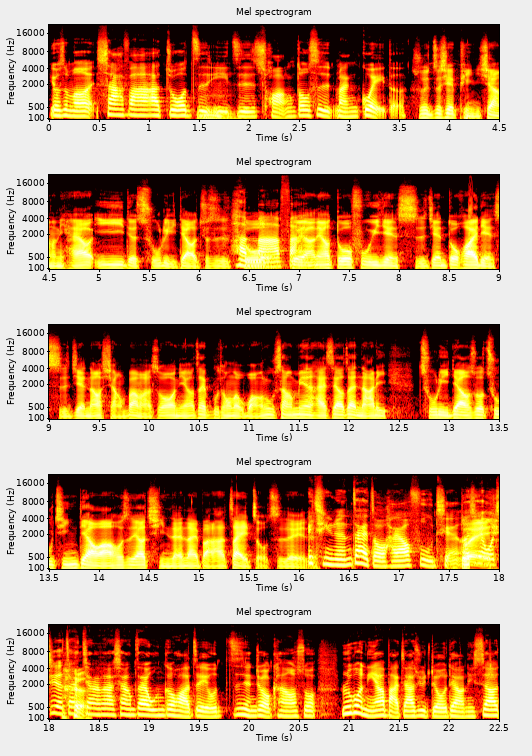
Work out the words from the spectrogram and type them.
有什么沙发、桌子、椅子、床，都是蛮贵的。所以这些品相你还要一一的处理掉，就是很麻烦。对啊，你要多付一点时间，多花一点时间，然后想办法说你要在不同的网络上面，还是要在哪里处理掉，说出清掉啊，或是要请人来把它载走之类的。欸，请人载走还要付钱，而且我记得在加拿大，像在温哥华这里，我之前就有看到说，如果你要把家具丢掉，你是要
